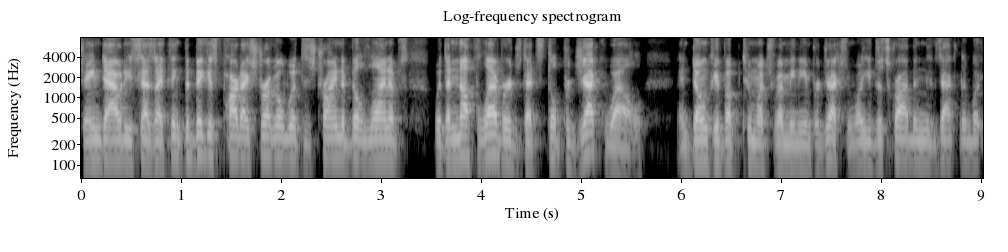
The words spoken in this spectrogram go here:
Shane Dowdy says, I think the biggest part I struggle with is trying to build lineups with enough leverage that still project well and don't give up too much of a median projection. Well, you're describing exactly what.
